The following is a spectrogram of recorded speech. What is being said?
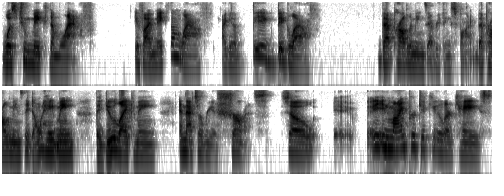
was to make them laugh if i make them laugh i get a big big laugh that probably means everything's fine that probably means they don't hate me they do like me and that's a reassurance. So eh, in my particular case,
